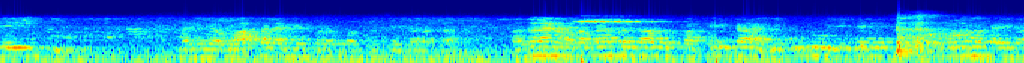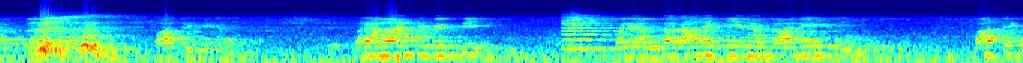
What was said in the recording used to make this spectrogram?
చేయించి మరి వార్తలన్నీ కూడా పంపించే ఘనత అందులో ఆయన ఒక పేపర్ కాదు పత్రిక హిందూ ఇండియన్ సమానకైన మరి అలాంటి వ్యక్తి మరి అంత రాజకీయ కానీ పాత్రిక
